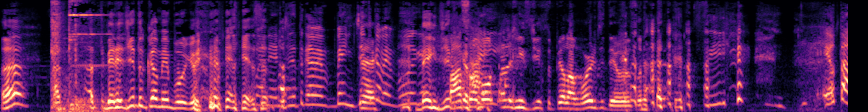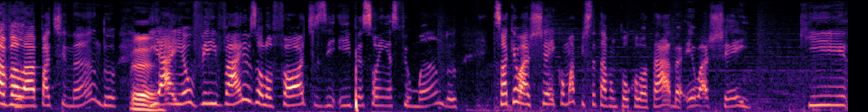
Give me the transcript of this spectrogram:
Hã? A- a- Benedito Camemburger, beleza. Benedito, Came- Bendito É. Camemburger. Bendito Façam montagens disso, pelo amor de Deus. né? Sim. Eu tava lá patinando É. e aí eu vi vários holofotes e, e pessoinhas filmando. Só que eu achei, como a pista tava um pouco lotada, eu achei que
